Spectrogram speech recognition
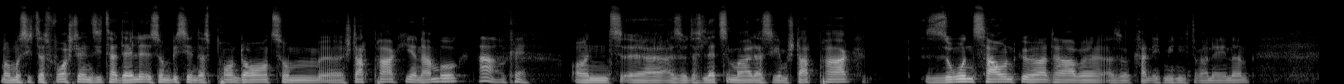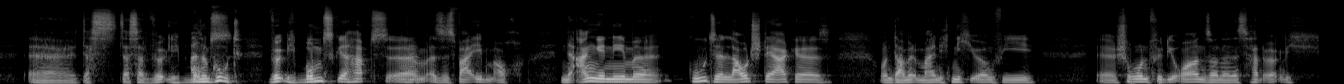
Man muss sich das vorstellen, Zitadelle ist so ein bisschen das Pendant zum äh, Stadtpark hier in Hamburg. Ah, okay. Und äh, also das letzte Mal, dass ich im Stadtpark so einen Sound gehört habe, also kann ich mich nicht dran erinnern. Äh, das, das hat wirklich Bums, Also gut. wirklich Bums gehabt. Ähm, Also es war eben auch eine angenehme, gute Lautstärke. Und damit meine ich nicht irgendwie äh, schon für die Ohren, sondern es hat wirklich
